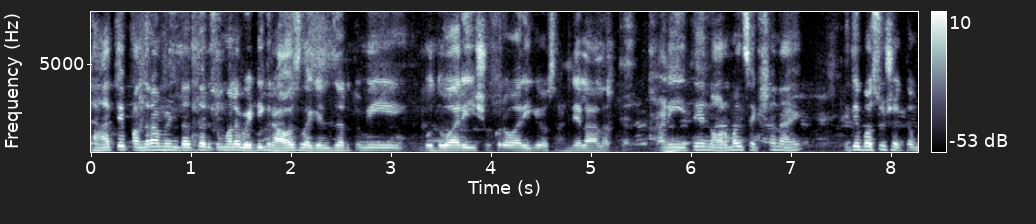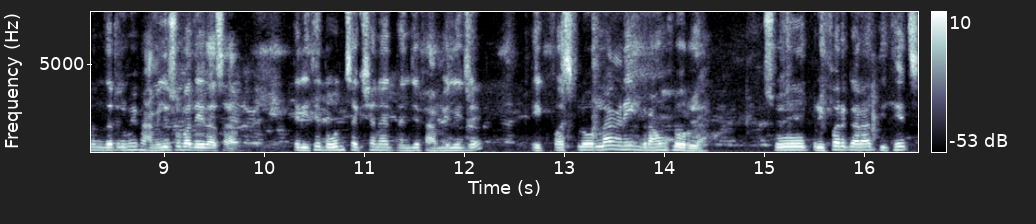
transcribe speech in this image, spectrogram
दहा ते पंधरा मिनटं तर तुम्हाला वेटिंग राहावंच लागेल. जर तुम्ही बुधवारी शुक्रवारी किंवा संडेला आलात तर. आणि इथे नॉर्मल सेक्शन आहे. इथे बसू शकता. पण जर तुम्ही फॅमिलीसोबत येत असाल तर इथे दोन सेक्शन आहेत. म्हणजे त्यांचे फॅमिलीचे एक फर्स्ट फ्लोअरला आणि ग्राउंड फ्लोअरला सो प्रिफर करा तिथेच.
